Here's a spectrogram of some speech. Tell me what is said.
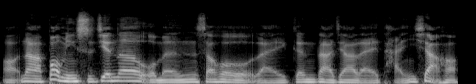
啊。那报名时间呢，我们稍后来跟大家来谈一下哈。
